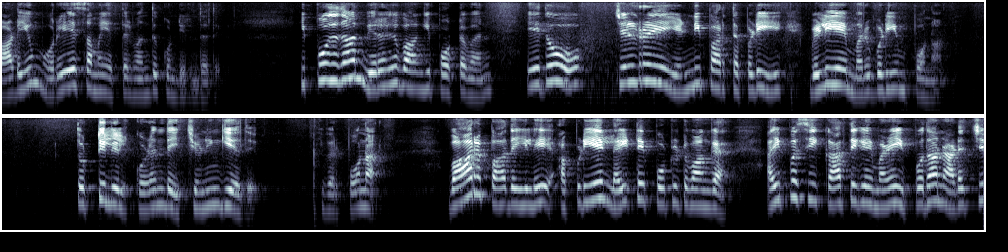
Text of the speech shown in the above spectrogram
வாடையும் ஒரே சமயத்தில் வந்து கொண்டிருந்தது. இப்போதுதான் விறகு வாங்கி போட்டவன் ஏதோ சில்லறையை எண்ணி பார்த்தபடி வெளியே மறுபடியும் போனான். தொட்டிலில் குழந்தை சிணுங்கியது. இவர் போனார். வார பாதையிலே அப்படியே லைட்டை போட்டுட்டு வாங்க. ஐப்பசி கார்த்திகை மழை இப்போதான் அடைச்சு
